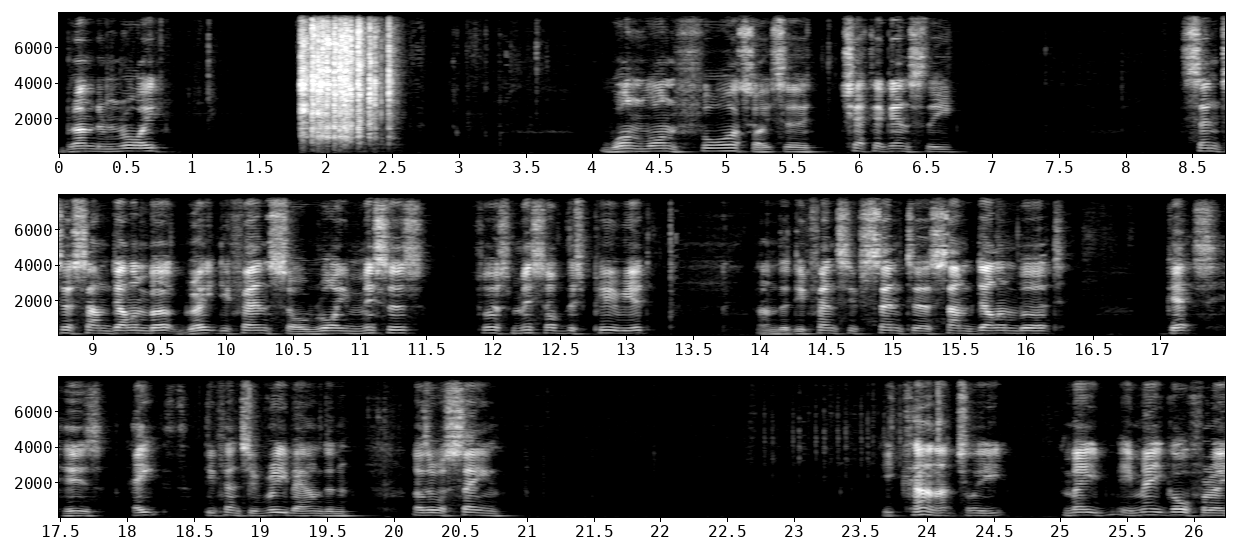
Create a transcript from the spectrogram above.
Brandon Roy 1-1-4 so it's a check against the centre Sam Dalembert great defense so Roy misses. First miss of this period. And the defensive centre Sam Dalembert gets his eighth defensive rebound. And as I was saying he can actually may he may go for a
